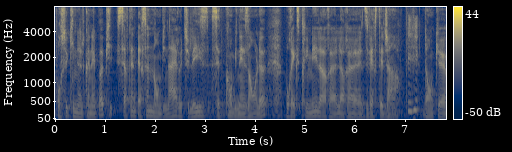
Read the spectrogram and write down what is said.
pour ceux qui ne le connaissent pas. Puis certaines personnes non binaires utilisent cette combinaison-là pour exprimer leur, euh, leur euh, diversité de genre. Mhm. Donc, euh,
